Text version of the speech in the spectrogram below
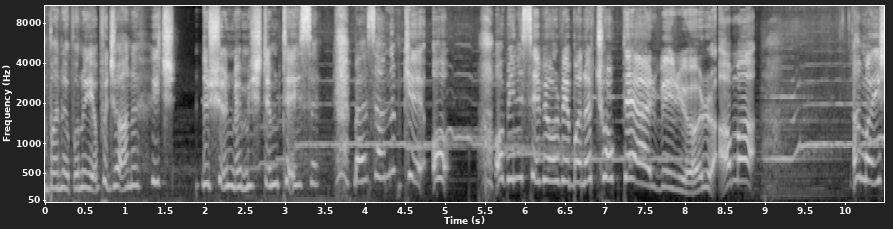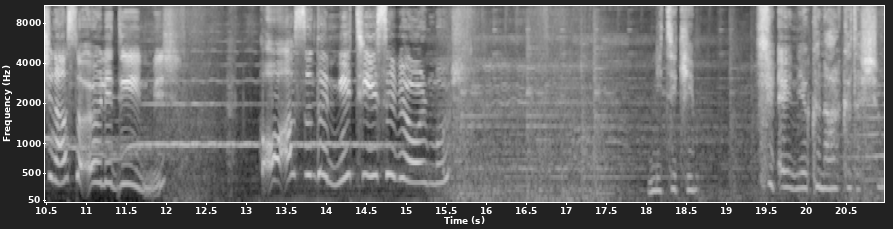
Bana bunu yapacağını hiç düşünmemiştim teyze. Ben sandım ki o o beni seviyor ve bana çok değer veriyor ama ama işin aslı öyle değilmiş. O aslında Niti'yi seviyormuş. Niti kim? En yakın arkadaşım.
